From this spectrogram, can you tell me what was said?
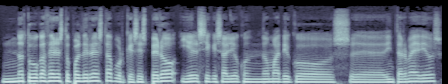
No tuvo que hacer esto Paul Di Resta porque se esperó y él sí que salió con neumáticos eh, intermedios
